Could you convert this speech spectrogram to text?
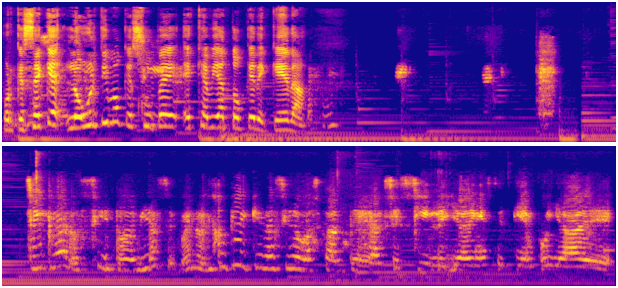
Porque sé que lo último que supe es que había toque de queda. Sí, todavía se, bueno, el toque de queda ha sido bastante accesible ya en este tiempo, ya eh,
